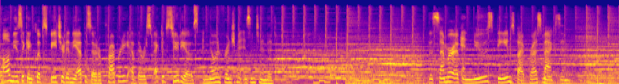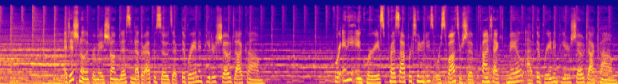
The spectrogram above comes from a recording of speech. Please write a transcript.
All music and clips featured in the episode are property of their respective studios, and no infringement is intended. The Summer of and News Themes by Press Maxon. Additional information on this and other episodes at thebrandonpetershow.com. For any inquiries, press opportunities, or sponsorship, contact mail at thebrandonpetershow.com.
